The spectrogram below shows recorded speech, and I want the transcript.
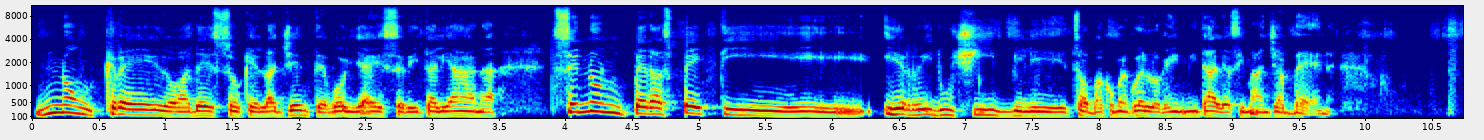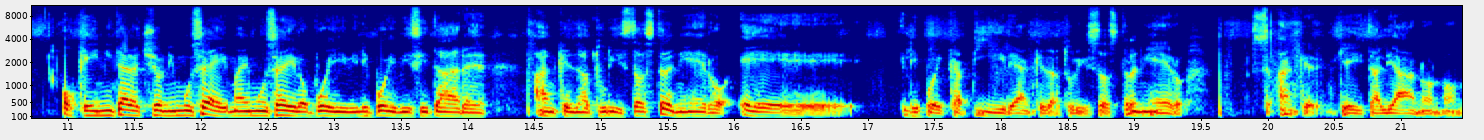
non credo adesso che la gente voglia essere italiana se non per aspetti irriducibili, insomma come quello che in Italia si mangia bene o che in Italia ci sono i musei, ma i musei puoi, li puoi visitare anche da turista straniero e li puoi capire anche da turista straniero, anche che italiano non,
